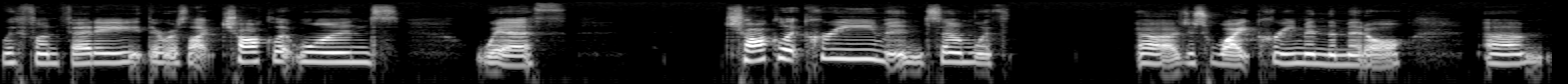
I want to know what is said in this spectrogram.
with funfetti. There was like chocolate ones with chocolate cream and some with uh, just white cream in the middle. Um,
